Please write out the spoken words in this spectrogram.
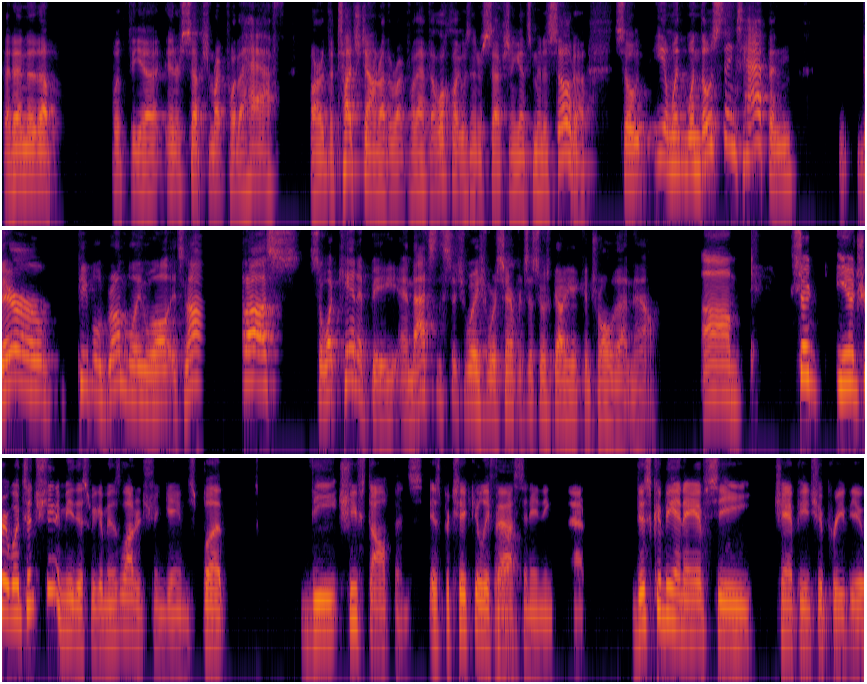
that ended up with the uh, interception right before the half or the touchdown rather right before that that looked like it was an interception against Minnesota. So, you know, when, when those things happen, there are people grumbling, well, it's not us. So what can it be? And that's the situation where San Francisco's got to get control of that now. Um, so, you know, Trey, what's interesting to me this week, I mean, there's a lot of interesting games, but the Chiefs Dolphins is particularly fascinating. Yeah. That this could be an AFC championship preview.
